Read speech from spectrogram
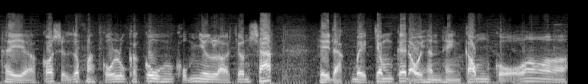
thì ờ, có sự góp mặt của Lukaku cũng như là John Sát thì đặc biệt trong cái đội hình hàng công của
